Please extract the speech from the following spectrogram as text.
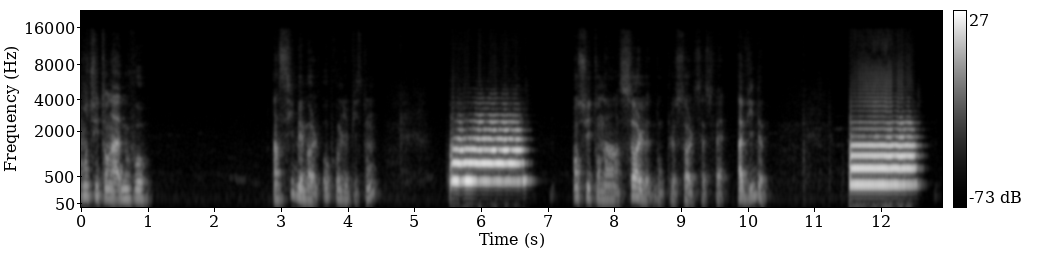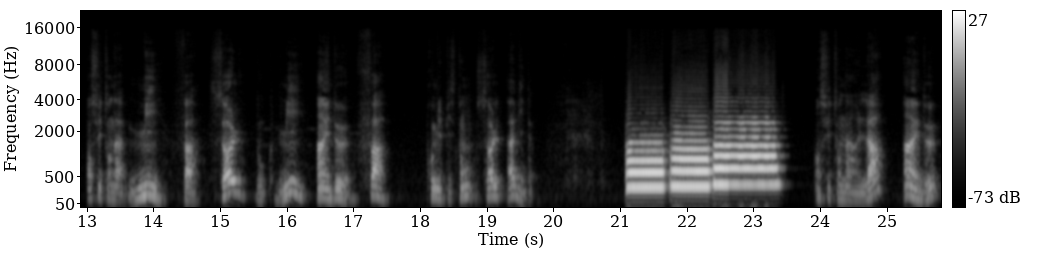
Ensuite, on a à nouveau un Si bémol au premier piston. Ensuite, on a un Sol, donc le Sol, ça se fait à vide. Ensuite, on a Mi, Fa, Sol, donc Mi, 1 et 2, Fa, premier piston, Sol à vide. Ensuite, on a un La, 1 et 2.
